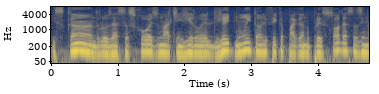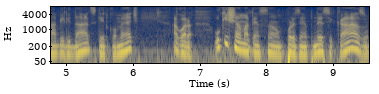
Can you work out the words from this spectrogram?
escândalos, essas coisas não atingiram ele de jeito nenhum, então ele fica pagando o preço só dessas inabilidades que ele comete. Agora, o que chama a atenção, por exemplo, nesse caso,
